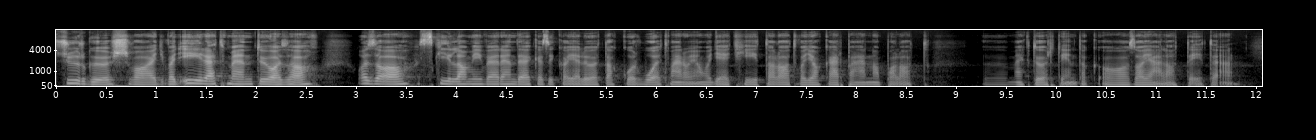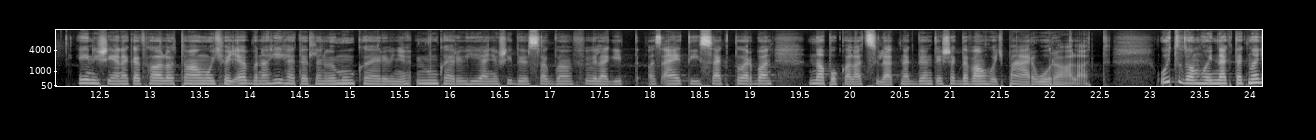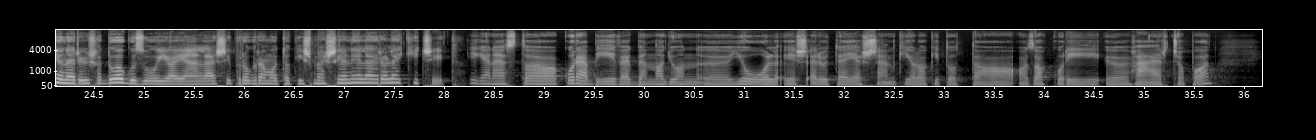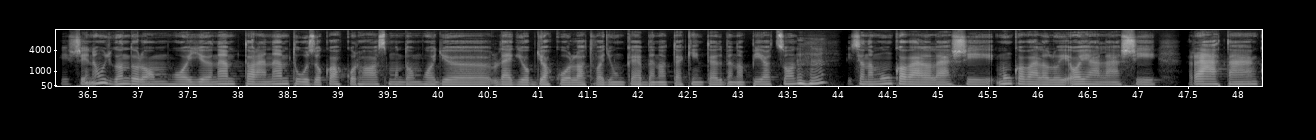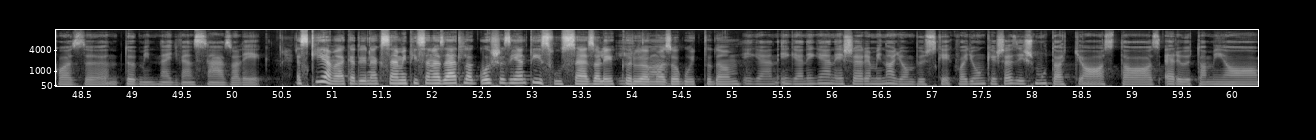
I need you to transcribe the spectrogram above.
sürgős vagy, vagy életmentő az a, az a skill, amivel rendelkezik a jelölt, akkor volt már olyan, hogy egy hét alatt, vagy akár pár nap alatt megtörtént az ajánlattétel. Én is ilyeneket hallottam amúgy, hogy ebben a hihetetlenül munkaerő, munkaerőhiányos időszakban, főleg itt az IT szektorban napok alatt születnek döntések, de van, hogy pár óra alatt. Úgy tudom, hogy nektek nagyon erős a dolgozói ajánlási programotok is. Mesélnél erről egy kicsit? Igen, ezt a korábbi években nagyon jól és erőteljesen kialakította az akkori HR csapat és én úgy gondolom, hogy nem, talán nem túlzok akkor, ha azt mondom, hogy legjobb gyakorlat vagyunk ebben a tekintetben a piacon, uh-huh. hiszen a munkavállalási, munkavállalói ajánlási rátánk az több mint 40 százalék. Ez kiemelkedőnek számít, hiszen az átlagos az ilyen 10-20 százalék körül van. mozog, úgy tudom. Igen, igen, igen, és erre mi nagyon büszkék vagyunk, és ez is mutatja azt az erőt, ami a,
